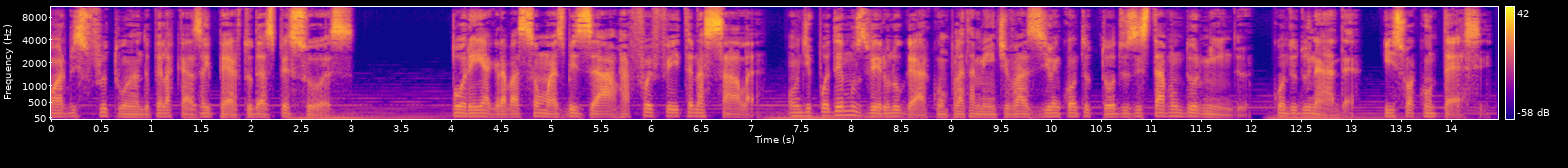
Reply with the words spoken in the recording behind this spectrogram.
orbes flutuando pela casa e perto das pessoas. Porém, a gravação mais bizarra foi feita na sala, onde podemos ver o lugar completamente vazio enquanto todos estavam dormindo, quando do nada, isso acontece.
